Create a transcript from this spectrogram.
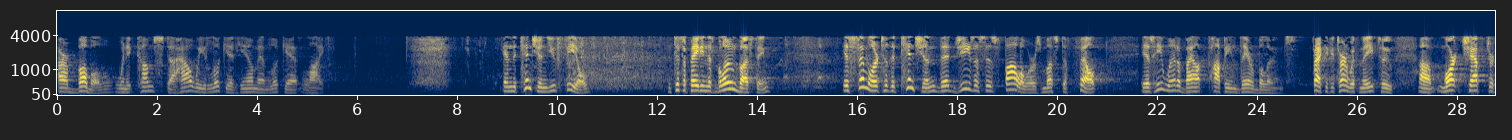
our bubble when it comes to how we look at Him and look at life. And the tension you feel anticipating this balloon busting is similar to the tension that Jesus' followers must have felt as he went about popping their balloons. In fact, if you turn with me to uh, Mark chapter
